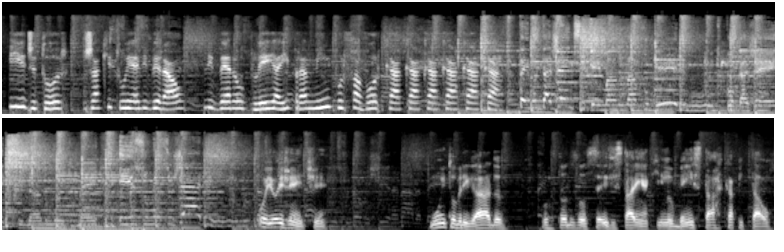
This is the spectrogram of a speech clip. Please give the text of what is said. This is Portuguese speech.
E editor, já que tu é liberal, libera o play aí pra mim por favor kkkkkk. Tem muita gente se queimando na fogueira e muito pouca gente se dando muito bem. Isso me sugere. Oi, oi, gente. Muito obrigado por todos vocês estarem aqui no Bem-Estar Capital.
